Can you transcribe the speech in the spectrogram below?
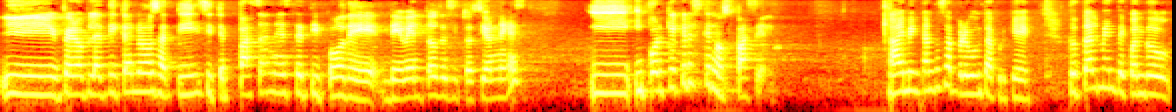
Y, pero platícanos a ti si te pasan este tipo de, de eventos, de situaciones, y, y por qué crees que nos pasen. Ay, me encanta esa pregunta porque totalmente cuando,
